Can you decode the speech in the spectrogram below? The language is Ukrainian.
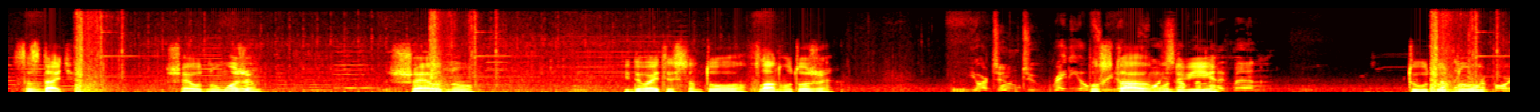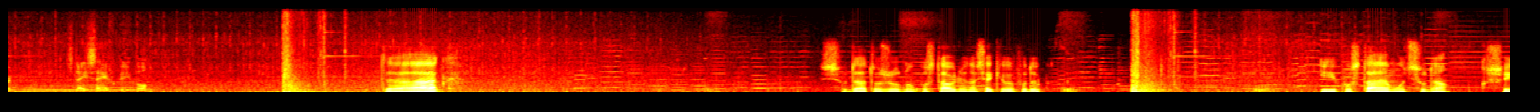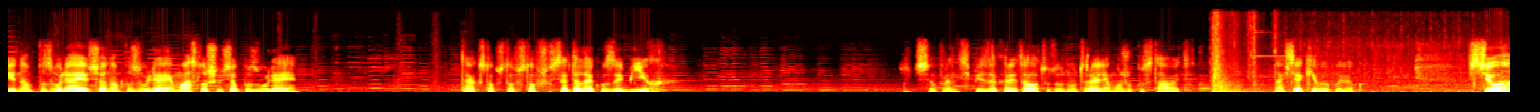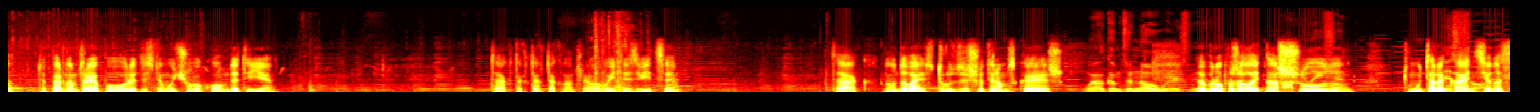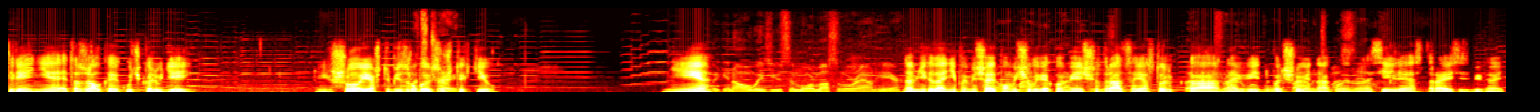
Создать. Ще одну можемо. Ще одну. І давайте з того флангу теж Поставимо дві. тут одну. Так. Сюди теж одну поставлю на всякий випадок. І поставимо от сюди. Ще нам дозволяє, все нам дозволяє. Масло, що все дозволяє. Так, стоп, стоп, стоп, щось я далеко забіг. Тут все, в принципі, закрито, але тут одну турель я можу поставити. На всякий випадок. Все, тепер нам треба поговорити з тим чуваком, де ти є. Так, так, так, так, нам треба вийти звідси. Так, ну давай, Струдзе, що ти нам скажеш? Добро пожаловать в нашу тьму таракань. Все население это жалкая кучка людей. І що? Я ж тобі зробив все, що ти хотів. Не? Нам никогда не помешает помощь человека, умеющего драться. Я столько на вид большой и наглый, но насилия стараюсь избегать.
